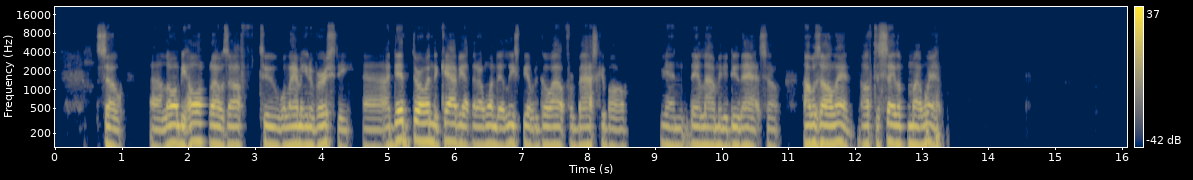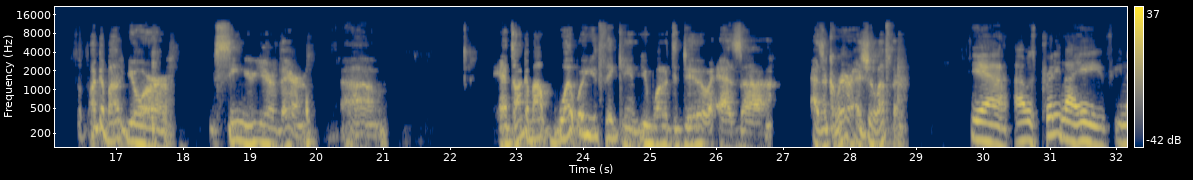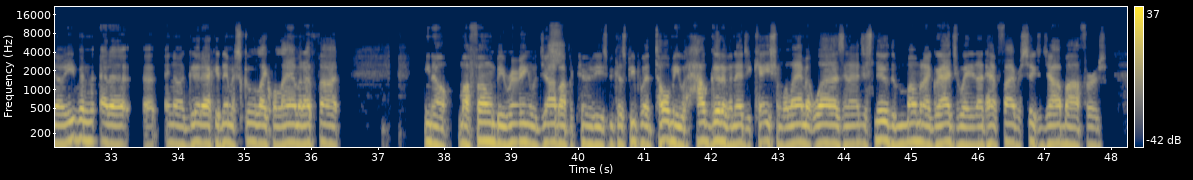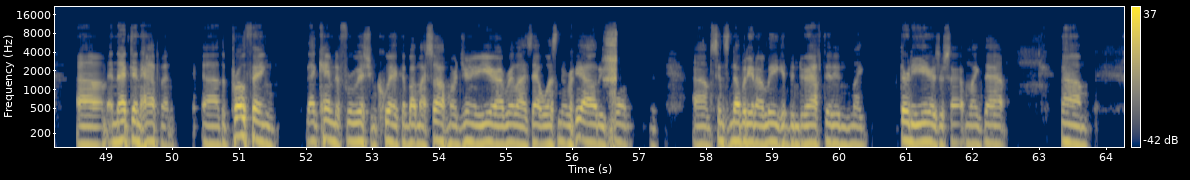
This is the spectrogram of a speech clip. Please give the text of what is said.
so uh, lo and behold, I was off to Willamette University. Uh, I did throw in the caveat that I wanted to at least be able to go out for basketball, and they allowed me to do that. So I was all in. Off to Salem I went. So talk about your senior year there. Um, and talk about what were you thinking you wanted to do as a, as a career as you left there? Yeah, I was pretty naive. You know, even at a, a you know a good academic school like Willamette, I thought, you know, my phone be ringing with job opportunities because people had told me how good of an education Willamette was, and I just knew the moment I graduated, I'd have five or six job offers, um, and that didn't happen. Uh, the pro thing that came to fruition quick. About my sophomore junior year, I realized that wasn't a reality for me um, since nobody in our league had been drafted in like 30 years or something like that. Um,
